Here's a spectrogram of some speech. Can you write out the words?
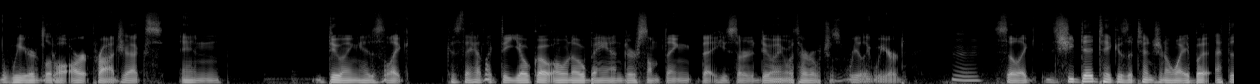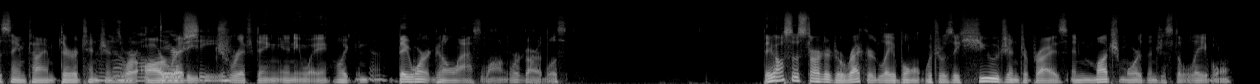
weird little art projects and doing his, like, because they had, like, the Yoko Ono band or something that he started doing with her, which was really weird. Hmm. So, like, she did take his attention away, but at the same time, their attentions were already drifting anyway. Like, Yeah. they weren't going to last long regardless. They also started a record label, which was a huge enterprise and much more than just a label.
